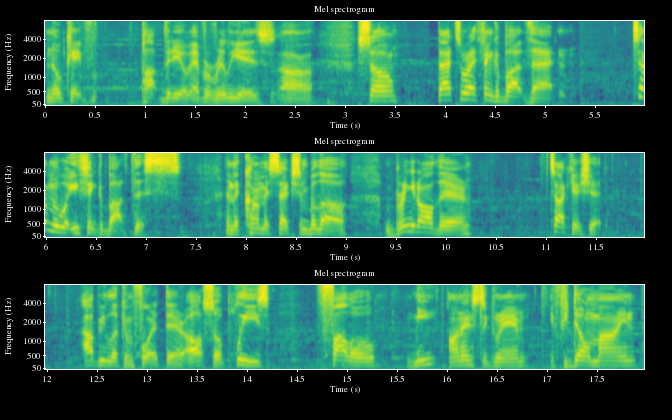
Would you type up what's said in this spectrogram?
No K-pop video ever really is. Uh, so that's what I think about that. Tell me what you think about this in the comment section below. Bring it all there. Talk your shit. I'll be looking for it there. Also, please follow me on Instagram if you don't mind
